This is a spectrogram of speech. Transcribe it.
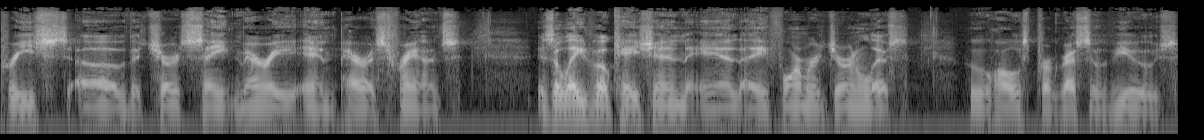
priest of the Church St. Mary in Paris, France, is a late vocation and a former journalist who holds progressive views.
